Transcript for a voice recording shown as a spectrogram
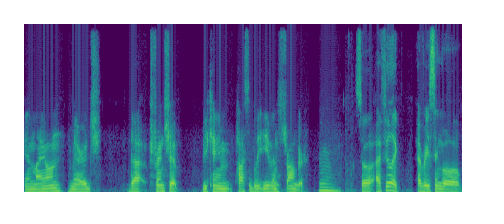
In my own marriage that friendship became possibly even stronger. Hmm. So i feel like every single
